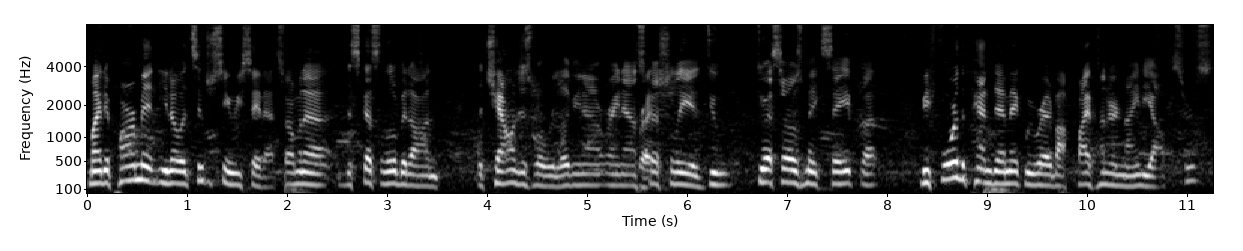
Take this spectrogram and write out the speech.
My department, you know, it's interesting we say that. So I'm going to discuss a little bit on the challenges where we're living out right now, especially is do do SROs make safe? Uh, before the pandemic, we were at about 590 officers,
